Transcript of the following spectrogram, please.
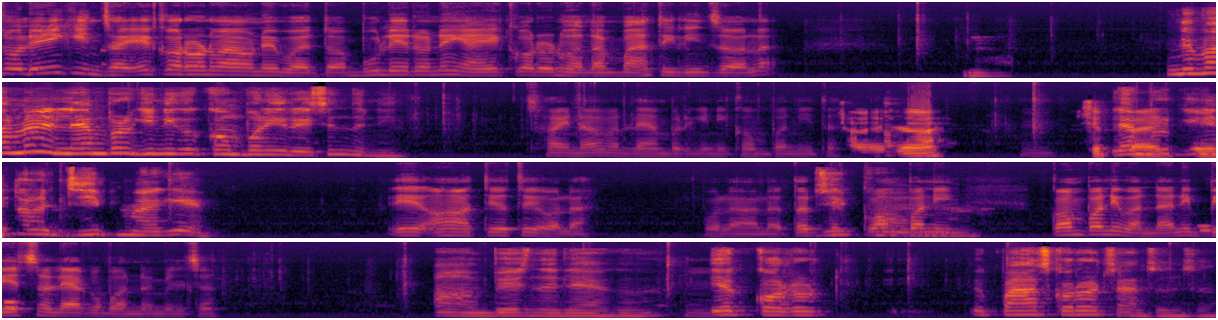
जसले नि किन्छ एक करोडमा आउने भयो त। बुलेरो नै यहाँ एक करोडभन्दा माथि लिन्छ होला। नेपालमा नि ल्याम्बोर्गिनीको कम्पनी रहेछ नि त नि। छैन ल्याम्बोर्गिनी कम्पनी त। ल्याम्बोर्गिनी तर जिपमा के ए अँ त्यो चाहिँ होला। होला होला। तर त्यो जिप कम्पनी कम्पनी भन्दा नि बेच्न ल्याएको भन्न मिल्छ। अँ बेच्न ल्याएको। एक करोड यो पाँच करोड चान्स हुन्छ।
